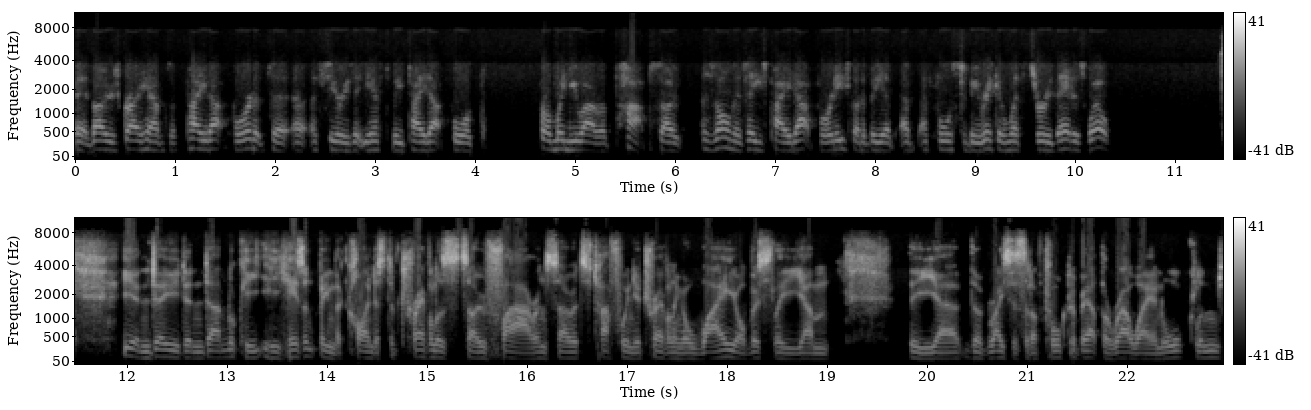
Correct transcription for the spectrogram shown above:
that those greyhounds are paid up for it. It's a, a series that you have to be paid up for from when you are a pup. So as long as he's paid up for it, he's got to be a, a force to be reckoned with through that as well. Yeah, indeed. And um, look, he, he hasn't been the kindest of travellers so far. And so it's tough when you're travelling away. Obviously, um, the uh, the races that I've talked about, the railway in Auckland,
